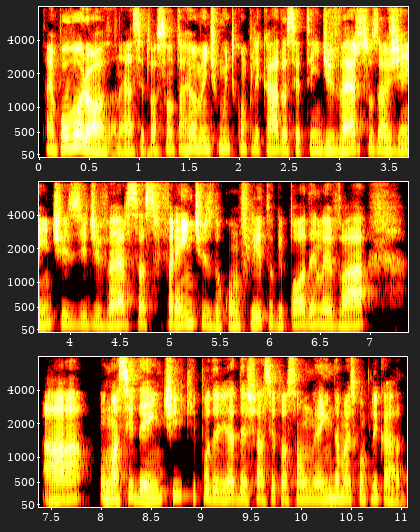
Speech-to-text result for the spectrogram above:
está empolvorosa, né? A situação está realmente muito complicada. Você tem diversos agentes e diversas frentes do conflito que podem levar a um acidente que poderia deixar a situação ainda mais complicada.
